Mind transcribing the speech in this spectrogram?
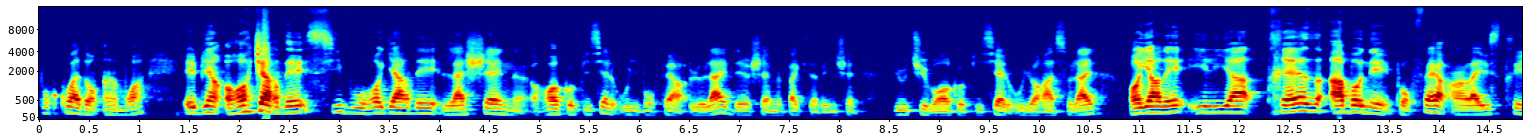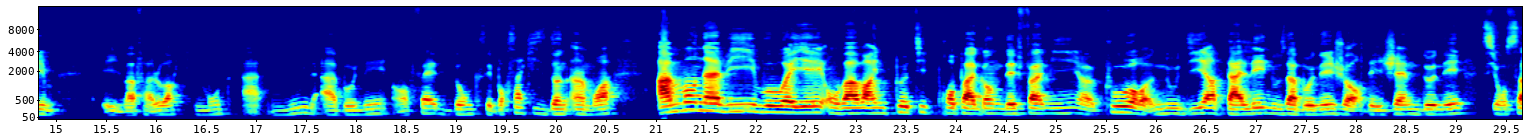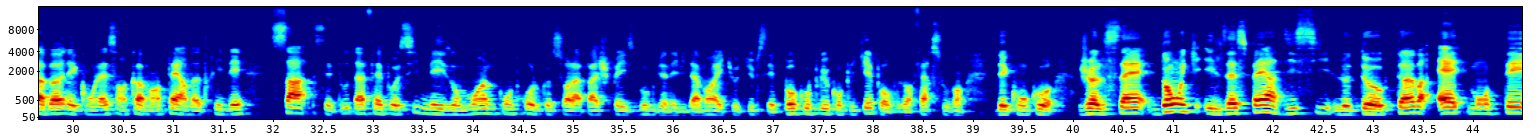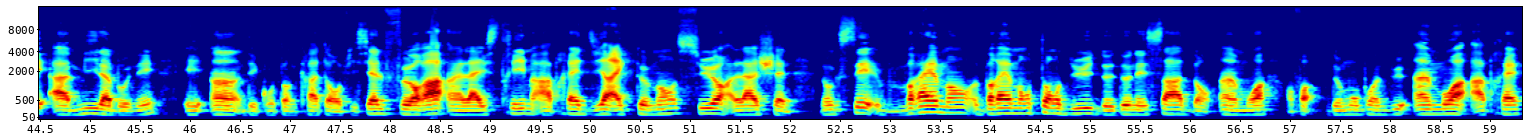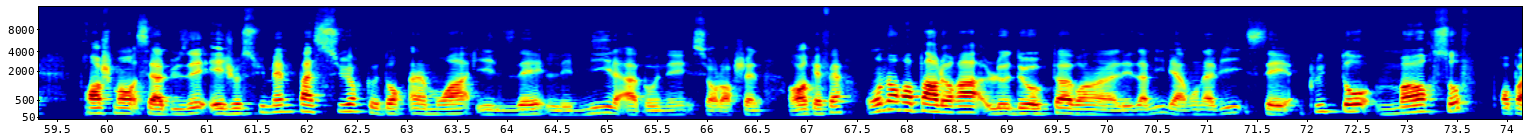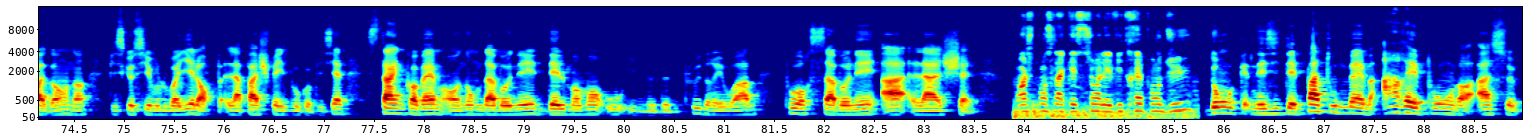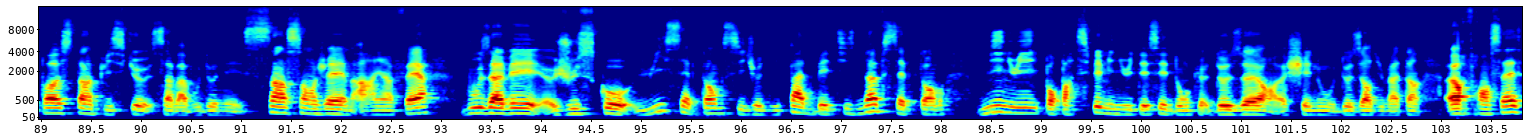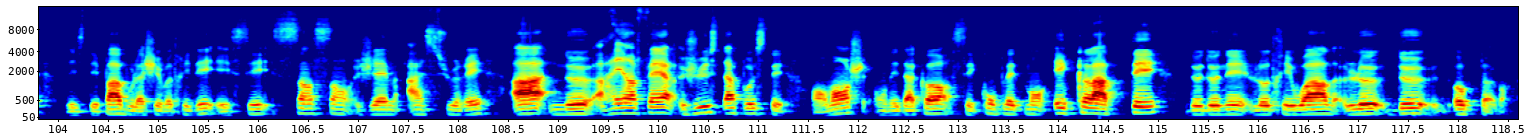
Pourquoi dans un mois eh bien, regardez, si vous regardez la chaîne Rock officielle où ils vont faire le live, déjà je ne savais même pas qu'ils avaient une chaîne YouTube Rock officielle où il y aura ce live. Regardez, il y a 13 abonnés pour faire un live stream. il va falloir qu'il monte à 1000 abonnés en fait. Donc c'est pour ça qu'il se donne un mois. À mon avis, vous voyez, on va avoir une petite propagande des familles euh, pour nous dire d'aller nous abonner, genre des j'aime donnés si on s'abonne et qu'on laisse en commentaire notre idée. Ça, c'est tout à fait possible, mais ils ont moins de contrôle que sur la page Facebook, bien évidemment. Avec YouTube, c'est beaucoup plus compliqué pour vous en faire souvent des concours. Je le sais. Donc, ils espèrent d'ici le 2 octobre être montés à 1000 abonnés. Et un des contents de créateurs officiels fera un live stream après directement sur la chaîne. Donc c'est vraiment, vraiment tendu de donner ça dans un mois. Enfin, de mon point de vue, un mois après. Franchement, c'est abusé et je suis même pas sûr que dans un mois, ils aient les 1000 abonnés sur leur chaîne RockFR. On en reparlera le 2 octobre, hein, les amis, mais à mon avis, c'est plutôt mort, sauf propagande, hein, puisque si vous le voyez, la page Facebook officielle stagne quand même en nombre d'abonnés dès le moment où ils ne donnent plus de reward pour s'abonner à la chaîne. Moi, je pense que la question, elle est vite répondue. Donc, n'hésitez pas tout de même à répondre à ce post, hein, puisque ça va vous donner 500 j'aime à rien faire. Vous avez jusqu'au 8 septembre, si je ne dis pas de bêtises, 9 septembre, minuit pour participer, minuit TC, donc 2 heures chez nous, 2 heures du matin, heure française. N'hésitez pas, vous lâchez votre idée et c'est 500 j'aime assurés à ne rien faire, juste à poster. En revanche, on est d'accord, c'est complètement éclaté de donner l'autre reward le 2 octobre.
